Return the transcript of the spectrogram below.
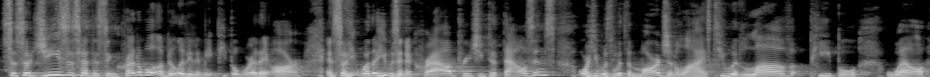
So, so Jesus had this incredible ability to meet people where they are. And so he, whether he was in a crowd preaching to thousands or he was with the marginalized, he would love people well.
